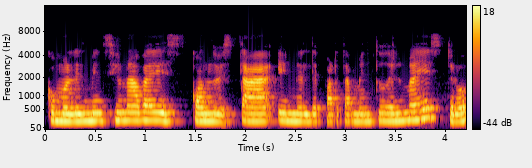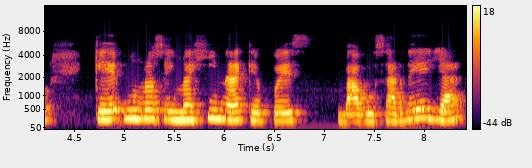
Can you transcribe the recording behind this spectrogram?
como les mencionaba, es cuando está en el departamento del maestro, que uno se imagina que pues va a abusar de ella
